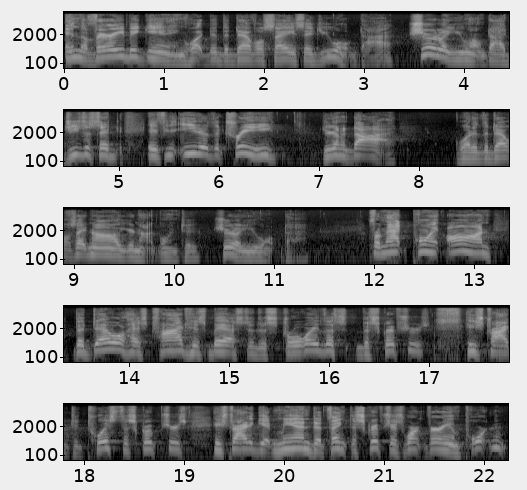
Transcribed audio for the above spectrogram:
In the very beginning, what did the devil say? He said, You won't die. Surely you won't die. Jesus said, If you eat of the tree, you're going to die. What did the devil say? No, you're not going to. Surely you won't die. From that point on, the devil has tried his best to destroy the, the scriptures. He's tried to twist the scriptures. He's tried to get men to think the scriptures weren't very important.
